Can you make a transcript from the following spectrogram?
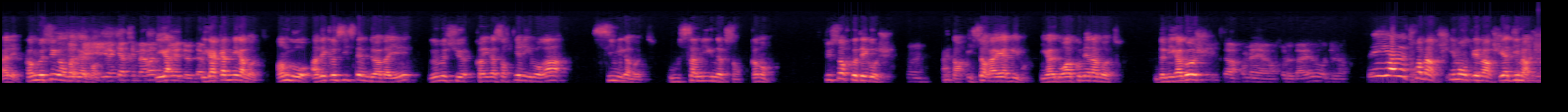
allez, quand le monsieur est en bas de la grotte, il a 4 il a, En gros, avec le système de Abaye, le monsieur, quand il va sortir, il aura 6 mégamotes ou 5900. Comment? Tu sors côté gauche. Attends, il sort à l'air libre. Il a le droit à combien d'amotes? 2000 à gauche? entre le Il y a les trois marches. Il monte les marches. Il y a 10 marches.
